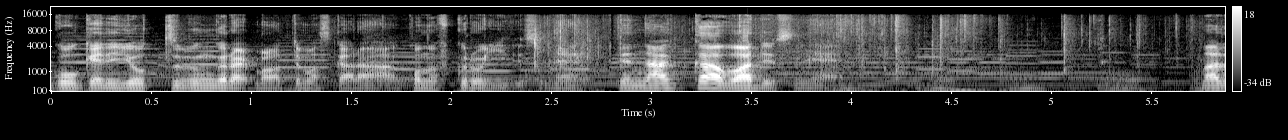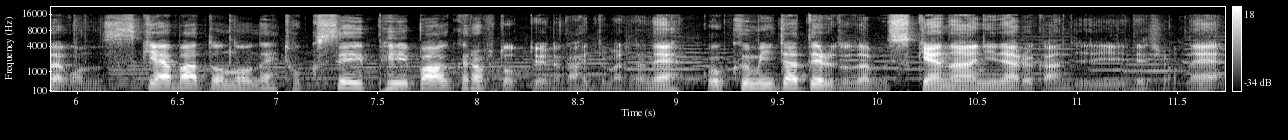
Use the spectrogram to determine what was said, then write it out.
合計で4つ分ぐらいもらってますから、この袋いいですね。で、中はですね、まだこのスキャバトのね、特製ペーパークラフトっていうのが入ってましたね。これ組み立てると多分スキャナーになる感じでしょうね。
